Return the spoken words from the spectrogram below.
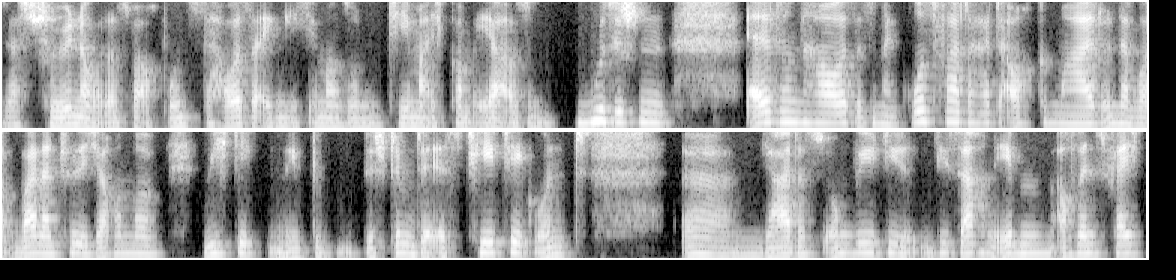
das Schöne oder das war auch bei uns zu Hause eigentlich immer so ein Thema. Ich komme eher aus einem musischen Elternhaus, also mein Großvater hat auch gemalt und da war, war natürlich auch immer wichtig eine bestimmte Ästhetik und ähm, ja, dass irgendwie die, die Sachen eben, auch wenn es vielleicht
